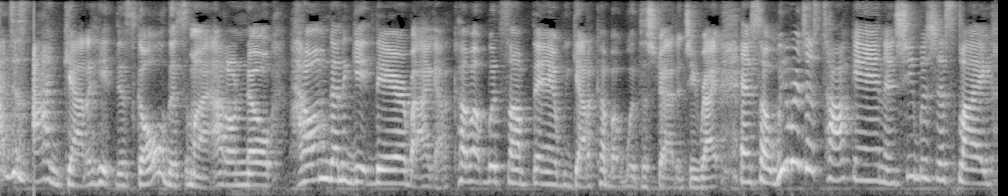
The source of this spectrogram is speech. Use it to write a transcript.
I just, I gotta hit this goal this month. I don't know how I'm gonna get there, but I gotta come up with something. We gotta come up with a strategy, right? And so we were just talking and she was just like,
